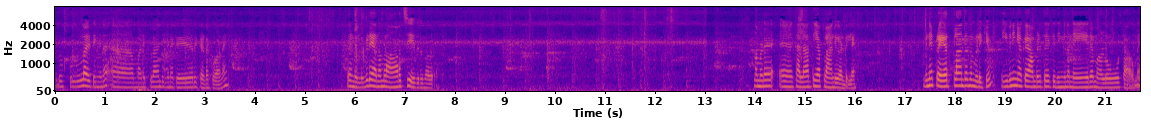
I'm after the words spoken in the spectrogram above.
ഇത് ഫുള്ളായിട്ട് ഇങ്ങനെ മണി പ്ലാന്റ് ഇങ്ങനെ കയറി കിടക്കുവാണേ. ഇതുണ്ടല്ലോ ഇവിടെയാണ് നമ്മൾ ആർച്ച് ചെയ്തിരുന്നത്. നമ്മുടെ കലാത്തിയ പ്ലാന്റ് കണ്ടില്ലേ? ഇതിനെ പ്രെയർ പ്ലാന്റ് എന്നും വിളിക്കും. ഈവനിങ് ഒക്കെ ആകുമ്പോഴത്തേക്ക് ഇതിങ്ങനെ നേരെ മുകളോട്ടാവുമേ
